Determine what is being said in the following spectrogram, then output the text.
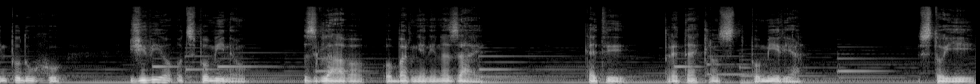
in po duhu živijo od spominov, z glavo obrnjeni nazaj kajti preteklost pomirja, stoji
